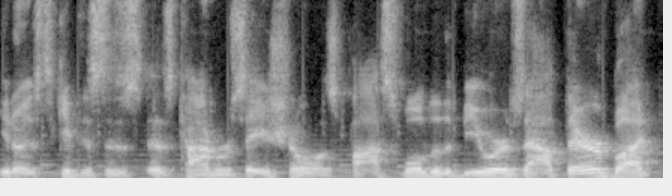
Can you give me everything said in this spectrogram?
you know, is to keep this as, as conversational as possible to the viewers out there. But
